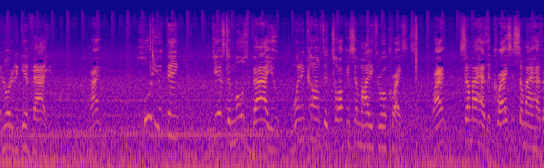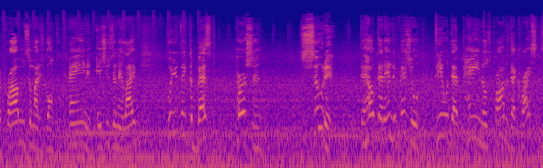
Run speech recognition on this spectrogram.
in order to give value, right? Who do you think gives the most value when it comes to talking somebody through a crisis, right? Somebody has a crisis, somebody has a problem, somebody's going through pain and issues in their life. Who do you think the best person suited to help that individual deal with that pain, those problems, that crisis?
